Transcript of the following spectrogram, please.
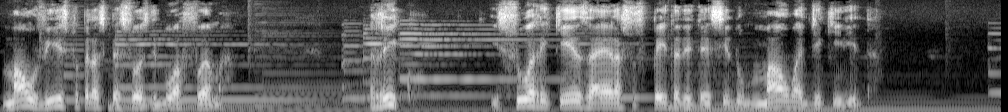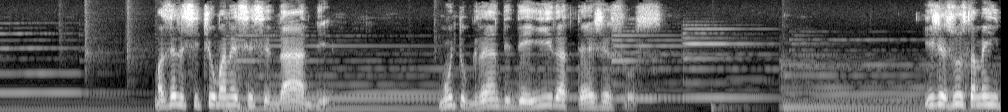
mal visto pelas pessoas de boa fama, rico, e sua riqueza era suspeita de ter sido mal adquirida. Mas ele sentiu uma necessidade muito grande de ir até Jesus. E Jesus também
